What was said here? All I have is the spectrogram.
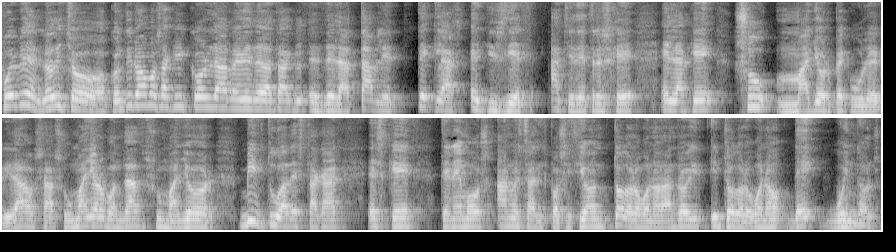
Pues bien, lo dicho, continuamos aquí con la review de la, de tablet Teclas X10 HD 3G en la que su mayor peculiaridad, o sea, su mayor bondad, su mayor virtud a destacar es que tenemos a nuestra disposición todo lo bueno de Android y todo lo bueno de Windows,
